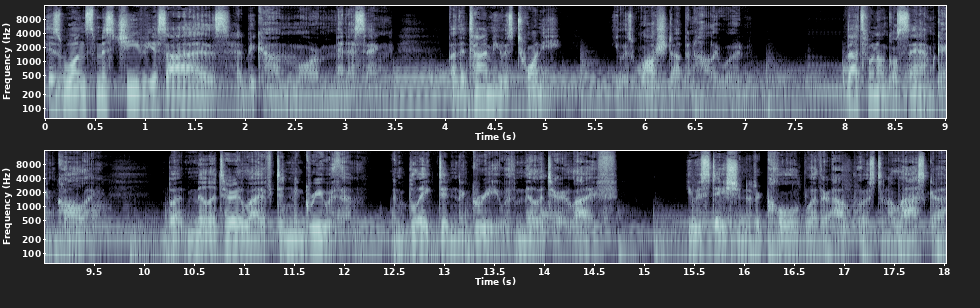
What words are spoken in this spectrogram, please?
His once mischievous eyes had become more menacing. By the time he was 20, he was washed up in Hollywood. That's when Uncle Sam came calling. But military life didn't agree with him, and Blake didn't agree with military life. He was stationed at a cold weather outpost in Alaska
